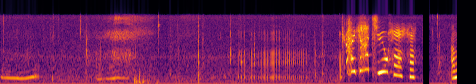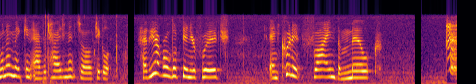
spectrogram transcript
Mm-hmm. I I'm gonna make an advertisement, so I'll take a look. Have you ever looked in your fridge and couldn't find the milk?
